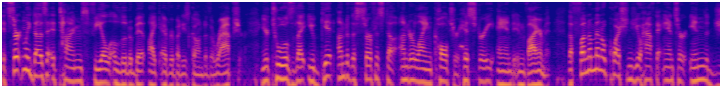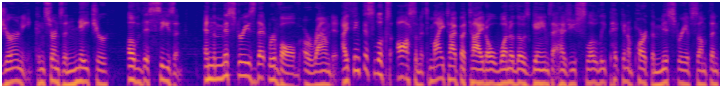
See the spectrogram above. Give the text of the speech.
It certainly does at times feel a little bit like everybody's gone to the rapture. Your tools let you get under the surface to underlying culture, history, and environment. The fundamental questions you have to answer in the journey concerns the nature of this season and the mysteries that revolve around it. I think this looks awesome. It's my type of title, one of those games that has you slowly picking apart the mystery of something,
